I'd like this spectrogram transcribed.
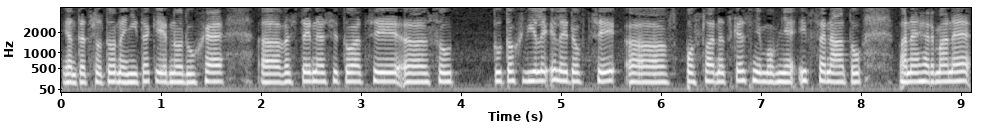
Jan Tecel, to není tak jednoduché. Eh, ve stejné situaci eh, jsou tuto chvíli i lidovci v poslanecké sněmovně i v Senátu. Pane Hermane,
